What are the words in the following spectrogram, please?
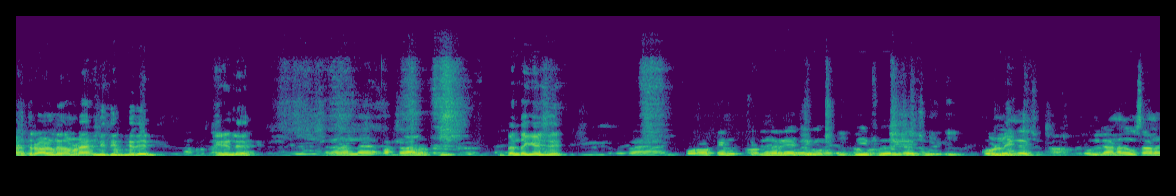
അടുത്തൊരാളുണ്ട് നമ്മുടെ നിതിൻ. നിതിൻ എങ്ങനെയുണ്ട്? നല്ല ഭക്ഷണമാണ്. ഇപ്പൊ എന്തൊക്കെയാ പൊറോട്ടയും ചിക്കൻ കറി കഴിച്ചു ബീഫ് കറി കഴിച്ചു കൊള്ളിയും കഴിച്ചു. കൊള്ളി കാണുന്ന ദിവസമാണ്.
